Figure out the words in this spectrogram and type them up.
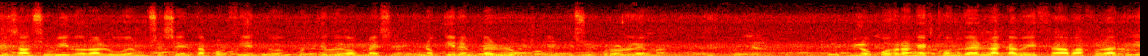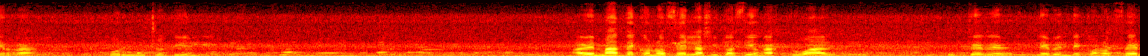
Les han subido la luz en un 60% en cuestión de dos meses. No quieren verlo, es su problema. No podrán esconder la cabeza bajo la tierra por mucho tiempo. Además de conocer la situación actual, ustedes deben de conocer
